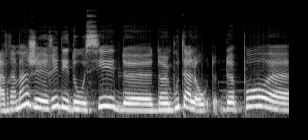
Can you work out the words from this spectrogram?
à vraiment gérer des dossiers d'un bout à l'autre, de pas euh,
